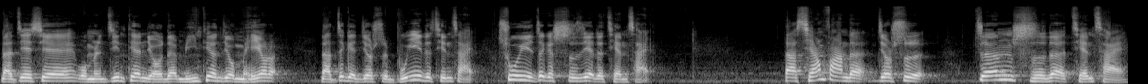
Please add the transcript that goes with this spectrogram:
那这些我们今天有的，明天就没有了。那这个就是不义的钱财，属于这个世界的钱财。那相反的，就是真实的钱财，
